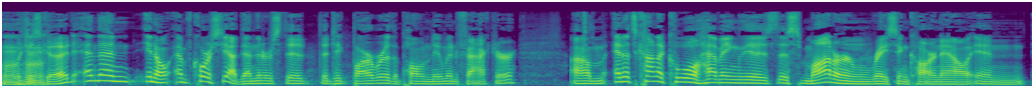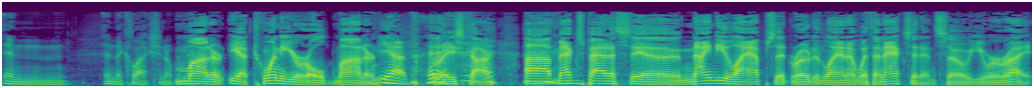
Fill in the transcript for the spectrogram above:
which is good. And then, you know, of course, yeah, then there's the the Dick Barbour, the Paul Newman factor. Um, and it's kind of cool having this this modern racing car now in in in the collection. There. modern, yeah, twenty year old modern, Yeah. race car. Uh, Max Pattis, uh, ninety laps at Road Atlanta with an accident. So you were right.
